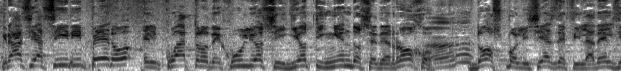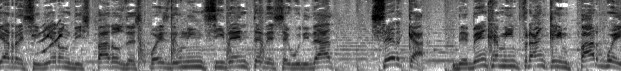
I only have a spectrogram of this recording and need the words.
Gracias Siri, pero el 4 de julio siguió de rojo. Dos policías de Filadelfia recibieron disparos después de un incidente de seguridad cerca de Benjamin Franklin Parkway,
